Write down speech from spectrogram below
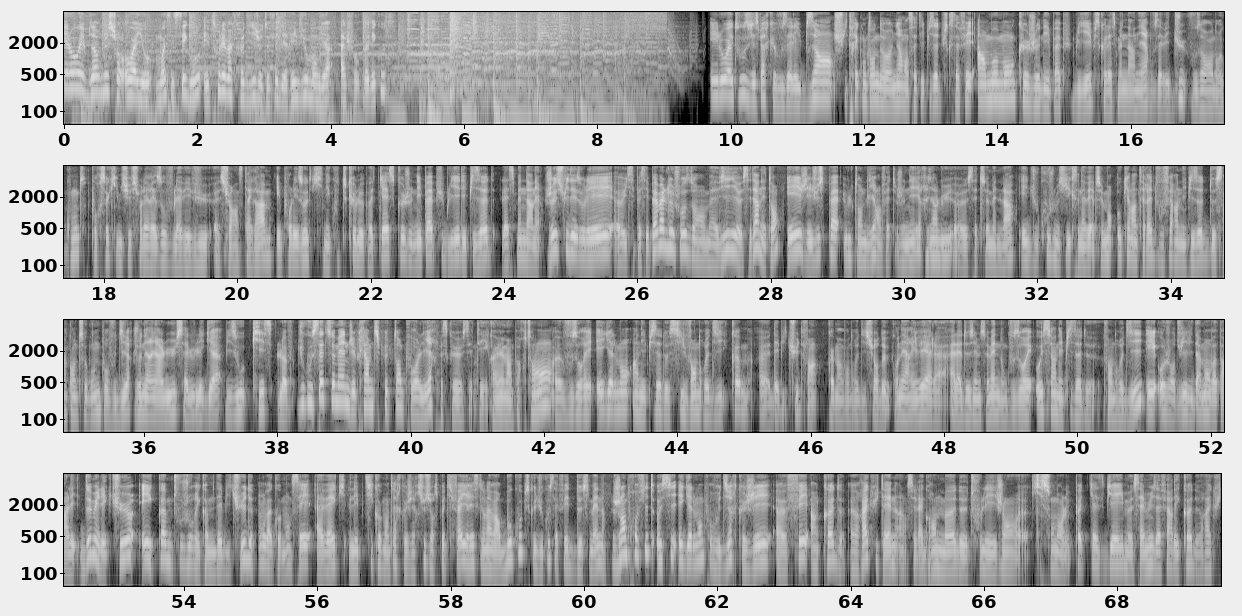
Hello et bienvenue sur Ohio, moi c'est Sego et tous les mercredis je te fais des reviews manga à chaud. Bonne écoute Hello à tous, j'espère que vous allez bien. Je suis très contente de revenir dans cet épisode puisque ça fait un moment que je n'ai pas publié puisque la semaine dernière vous avez dû vous en rendre compte. Pour ceux qui me suivent sur les réseaux, vous l'avez vu euh, sur Instagram et pour les autres qui n'écoutent que le podcast que je n'ai pas publié d'épisode la semaine dernière. Je suis désolée, euh, il s'est passé pas mal de choses dans ma vie euh, ces derniers temps et j'ai juste pas eu le temps de lire en fait. Je n'ai rien lu cette semaine-là et du coup je me suis dit que ça n'avait absolument aucun intérêt de vous faire un épisode de 50 secondes pour vous dire je n'ai rien lu, salut les gars, bisous, kiss, love. Du coup cette semaine j'ai pris un petit peu de temps pour lire parce que c'était quand même important. Euh, vous aurez également un épisode aussi vendredi comme euh, d'habitude, enfin comme un vendredi sur deux, qu'on est arrivé à la, à la, deuxième semaine, donc vous aurez aussi un épisode euh, vendredi. Et aujourd'hui évidemment on va parler de mes lectures et comme toujours et comme d'habitude, on va commencer avec les petits commentaires que j'ai reçus sur Spotify. Il risque d'y en avoir beaucoup puisque du coup ça fait deux semaines. J'en profite aussi également pour vous dire que j'ai fait un code Rakuten. Alors c'est la grande mode, tous les gens qui sont dans le podcast game s'amusent à faire des codes Rakuten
